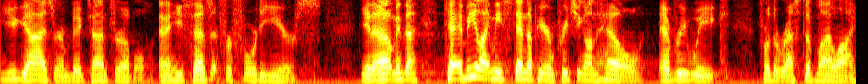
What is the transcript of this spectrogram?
you guys are in big time trouble. And he says it for 40 years. You know, I mean, that, can it be like me standing up here and preaching on hell every week for the rest of my life?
